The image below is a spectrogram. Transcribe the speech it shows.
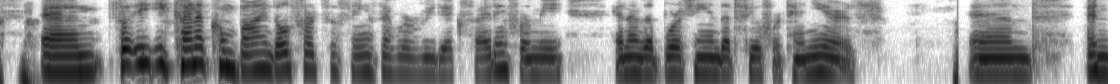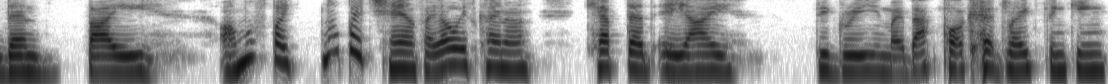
and so it, it kind of combined all sorts of things that were really exciting for me and ended up working in that field for 10 years. And, and then by almost by not by chance. I always kind of kept that AI degree in my back pocket, right? Thinking,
